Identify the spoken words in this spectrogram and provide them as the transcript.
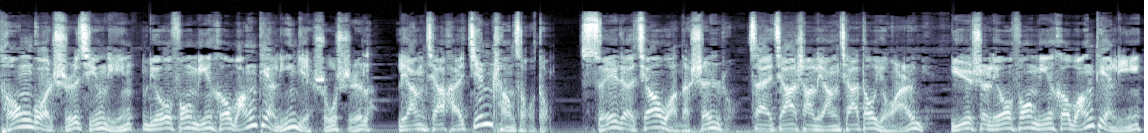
通过池清林，刘丰明和王殿林也熟识了，两家还经常走动。随着交往的深入，再加上两家都有儿女，于是刘丰明和王殿林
